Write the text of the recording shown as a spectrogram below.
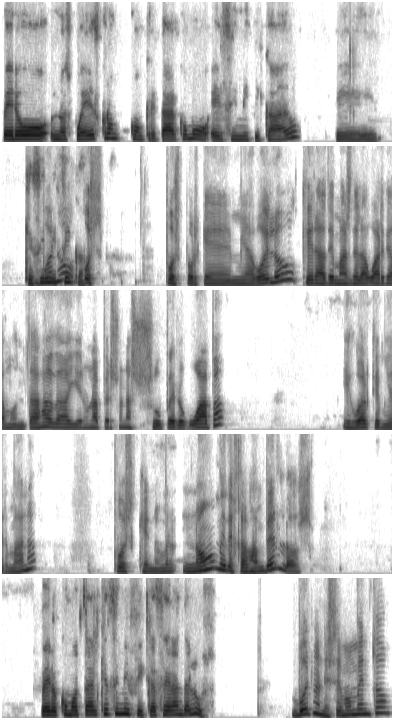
pero ¿nos puedes concretar como el significado? Eh, ¿Qué significa? pues, pues porque mi abuelo, que era además de la guardia montada y era una persona súper guapa, igual que mi hermana, pues que no me, no me dejaban verlos. Pero como tal, ¿qué significa ser andaluz? Bueno, en ese momento,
